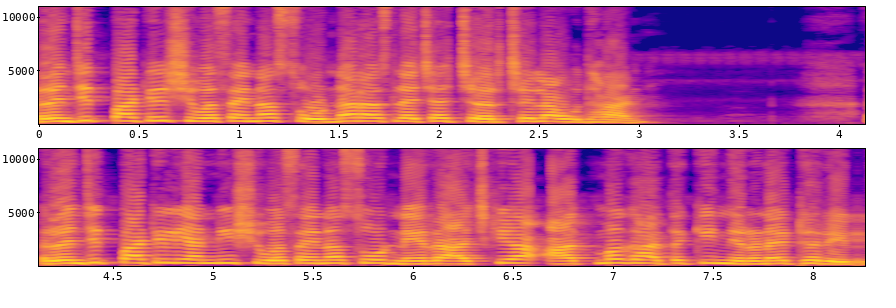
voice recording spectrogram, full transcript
रणजित पाटील शिवसेना सोडणार असल्याच्या चर्चेला उधाण. रणजित पाटील यांनी शिवसेना सोडणे राजकीय आत्मघातकी निर्णय ठरेल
